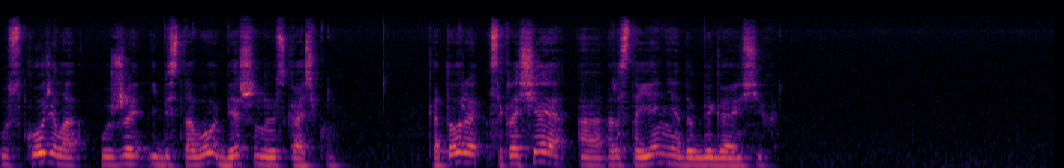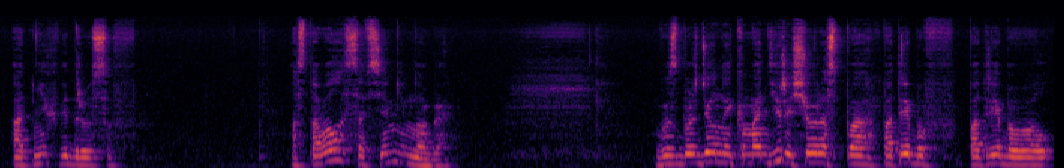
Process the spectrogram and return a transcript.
ускорила уже и без того бешеную скачку, которая, сокращая а, расстояние до убегающих от них ведрусов. Оставалось совсем немного. Возбужденный командир еще раз потребовал, потребовал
